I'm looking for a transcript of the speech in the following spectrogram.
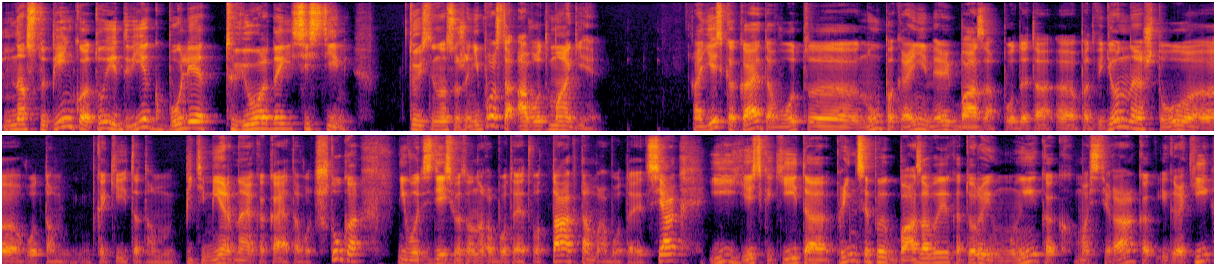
на ступеньку, а то и две к более твердой системе. То есть у нас уже не просто, а вот магия. А есть какая-то вот, э, ну, по крайней мере, база под это э, подведенная, что вот там какие-то там пятимерная какая-то вот штука, и вот здесь вот оно работает вот так, там работает сяк, и есть какие-то принципы базовые, которые мы, как мастера, как игроки,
